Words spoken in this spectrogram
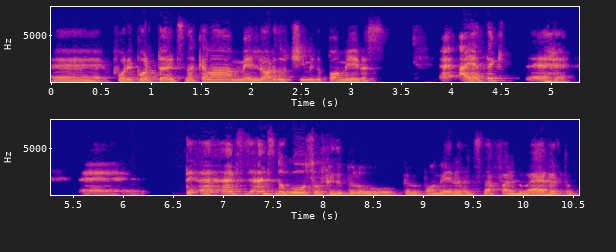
é, foram importantes naquela melhora do time do Palmeiras. É, aí até que. É, é, antes, antes do gol sofrido pelo, pelo Palmeiras, antes da falha do Everton,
